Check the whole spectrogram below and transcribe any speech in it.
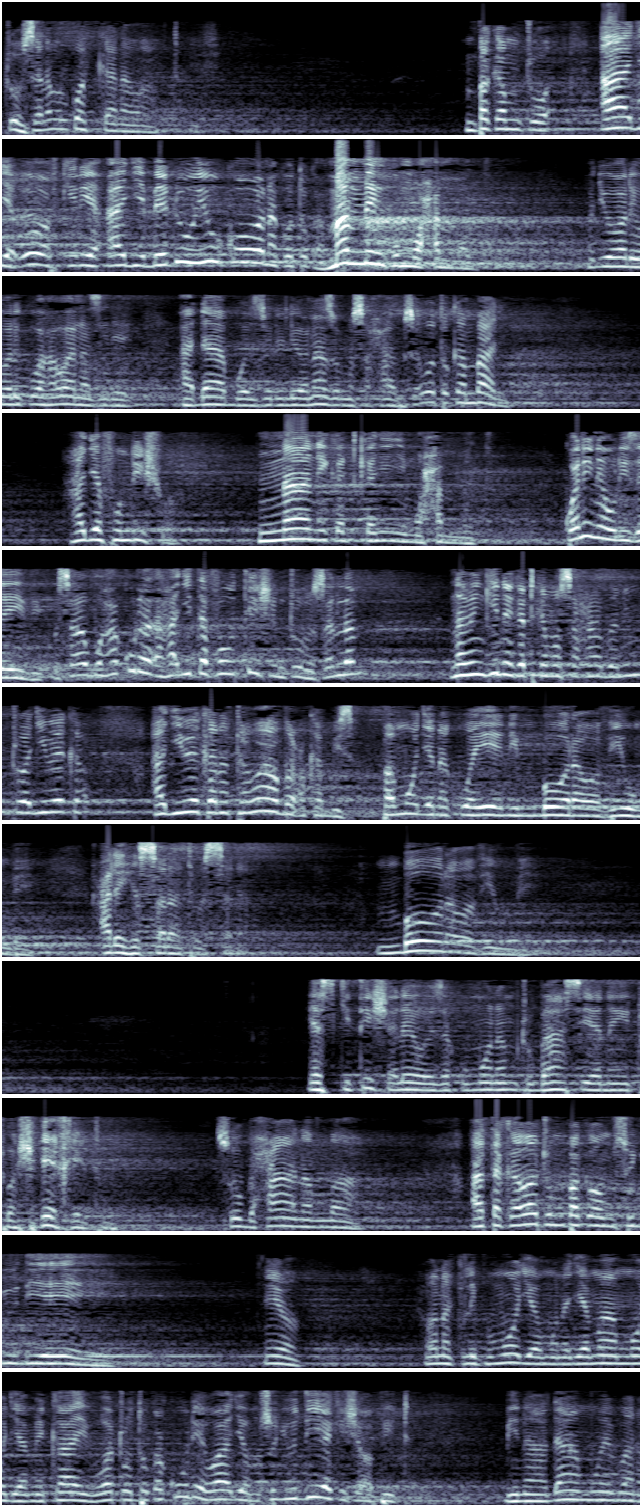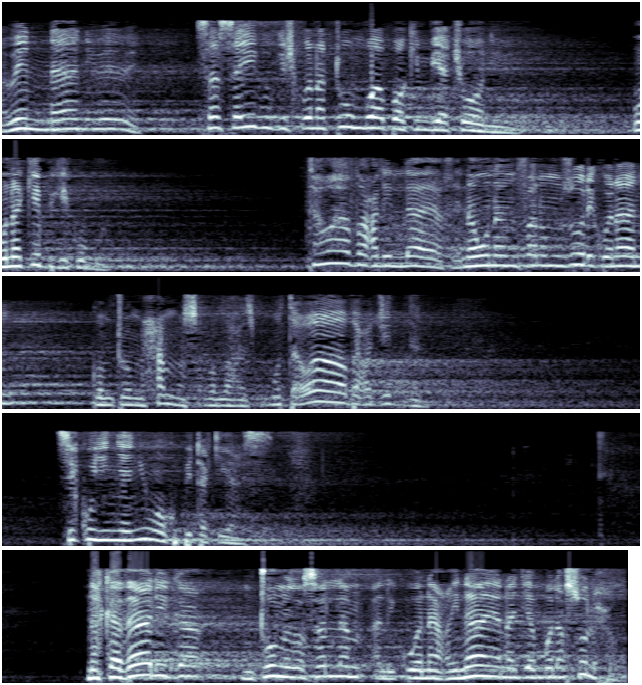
Mtume sana alikuwa akikaa na wao mpaka mtu aje wewe wafikiria aje bedui huko na kutoka. Mamminkum Muhammad. Unajua wale walikuwa hawana zile adabu walizolelewa nazo masahaba. Sio kutoka mbali. Hajafundishwa. Nani katika nyinyi Muhammad? Kwa nini auliza hivi? Kwa sababu hakuna hajitofautishi mtume sallam na wengine katika masahaba. Ni mtu ajiweka ajiweka na tawadhu kabisa pamoja na kuwa yeye ni mbora wa viumbe alayhi salatu wassalam. Mbora wa viumbe yasikitisha leo waweza kumwona mtu basi anaitwa shekhe tu. Subhanallah. Ataka watu mpaka wamsujudie yeye. Hiyo Ona klipu moja wa mwanajamaa mmoja amekaa hivi. Watu watoka kule waje wamsujudie kisha wapita binadamu wewe bwana wewe nani wewe? Sasa hivi ukishikwa na tumbo hapo wakimbia chooni una kipi kikubwa? Tawadha lillah ya na una mfano mzuri kwa nani? Kwa mtume Muhammad sallallahu alaihi wasallam. Mutawadha jiddan sikujinyanyua kupita kiasi na kadhalika mtume sallam alikuwa na inaya na jambo la sulhu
